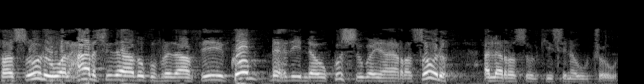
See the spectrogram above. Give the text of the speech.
Rasuuluhu walxaal sidee aad u kufridaan? Fiikum dhexdiina uu ku sugan yahay rasuuluh alle rasuulkiisina uu joogo.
